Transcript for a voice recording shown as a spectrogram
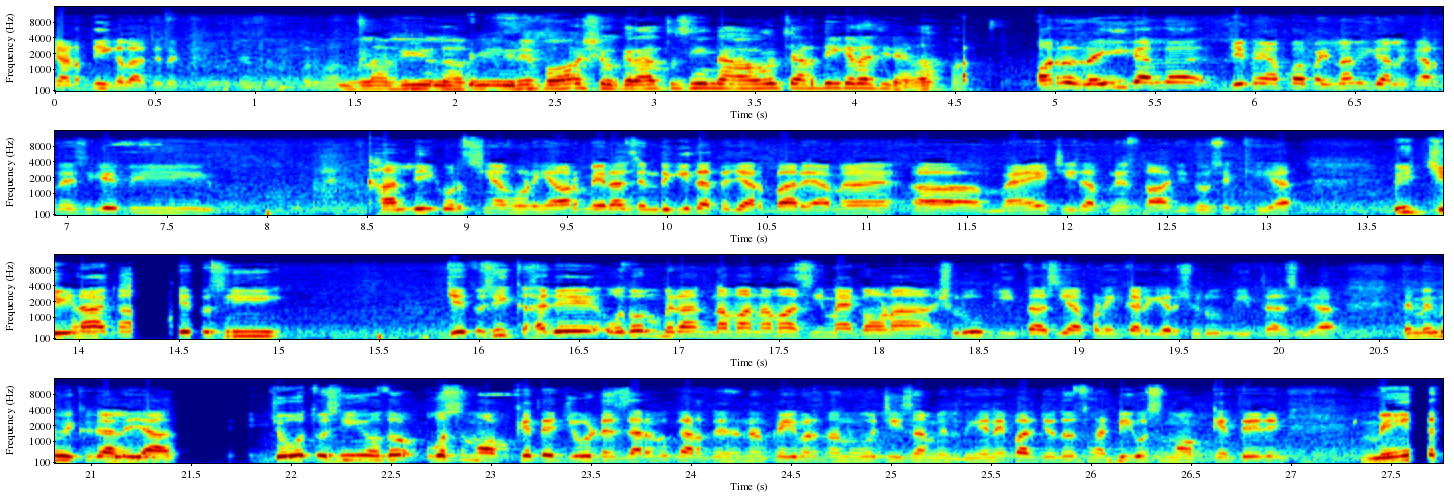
ਚੜ੍ਹਦੀ ਕਲਾ 'ਚ ਰੱਖਿਓ ਵੀਰੇ ਤੁਹਾਨੂੰ ਪਰਮਾਤਮਾ ਲਵ ਯੂ ਲਵ ਯੂ ਵੀਰੇ ਬਹੁਤ ਸ਼ੁਕਰ ਆ ਤੁਸੀਂ ਨਾਲ ਨੂੰ ਚੜ੍ਹਦੀ ਕਲਾ 'ਚ ਰਹਿਣਾ ਆਪਾਂ। ਔਰ ਰਹੀ ਗੱਲ ਜਿਵੇਂ ਆਪਾਂ ਪਹਿਲਾਂ ਵੀ ਗੱਲ ਕਰਦੇ ਸੀਗੇ ਵੀ ਖਾਲੀ ਕੁਰਸੀਆਂ ਹੋਣੀਆਂ ਔਰ ਮੇਰਾ ਜ਼ਿੰਦਗੀ ਦਾ ਤਜਰਬਾ ਰਿਹਾ। ਮੈਂ ਮੈਂ ਇਹ ਚੀਜ਼ ਆਪਣੇ ਉਸਤਾਦ ਜੀ ਤੋਂ ਸਿੱਖੀ ਆ ਵੀ ਜਿਹੜਾ ਕੰਮ ਜੇ ਤੁਸੀਂ ਜੇ ਤੁਸੀਂ ਹਜੇ ਉਦੋਂ ਮੇਰਾ ਨਵਾਂ ਨਵਾਂ ਸੀ ਮੈਂ ਗਾਉਣਾ ਸ਼ੁਰੂ ਕੀਤਾ ਸੀ ਆਪਣੀ ਕੈਰੀਅਰ ਸ਼ੁਰੂ ਕੀਤਾ ਸੀਗਾ ਤੇ ਮੈਨੂੰ ਇੱਕ ਗੱਲ ਯਾਦ ਜੋ ਤੁਸੀਂ ਉਦੋਂ ਉਸ ਮੌਕੇ ਤੇ ਜੋ ਡਿਜ਼ਰਵ ਕਰਦੇ ਹੁੰਦੇ ਹੋ ਕਈ ਵਾਰ ਤੁਹਾਨੂੰ ਉਹ ਚੀਜ਼ਾਂ ਮਿਲਦੀਆਂ ਨੇ ਪਰ ਜਦੋਂ ਸਾਡੀ ਉਸ ਮੌਕੇ ਤੇ ਮਿਹਨਤ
